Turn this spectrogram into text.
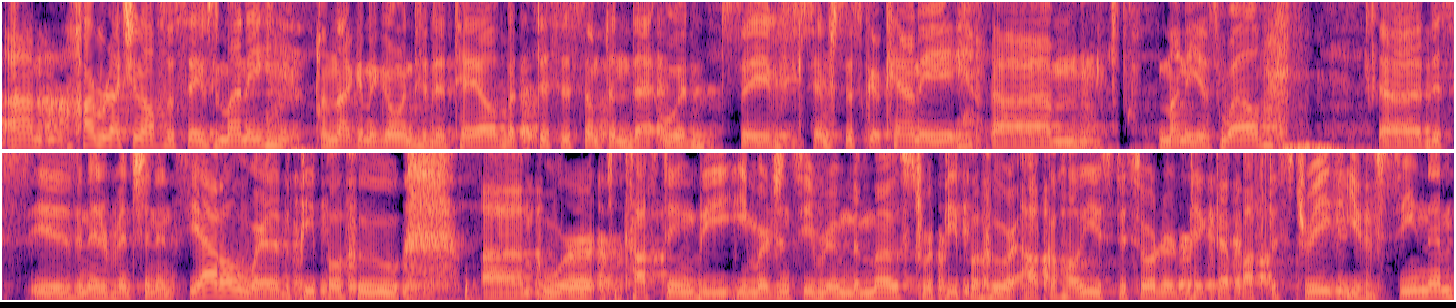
Um, harm reduction also saves money. I'm not going to go into detail, but this is something that would save San Francisco County um, money as well. Uh, this is an intervention in Seattle where the people who um, were costing the emergency room the most were people who were alcohol use disordered, picked up off the street. You have seen them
